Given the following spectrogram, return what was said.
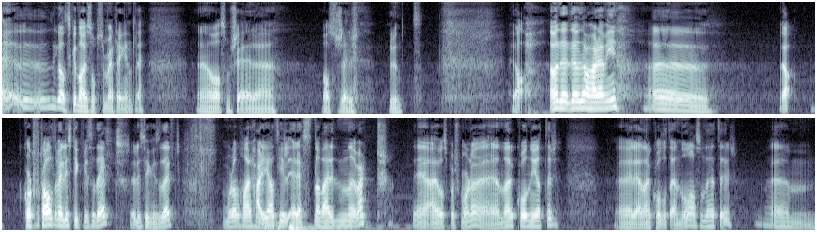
Det er ganske nice oppsummert, egentlig. Eh, hva som skjer eh, Hva som skjer rundt. Ja. ja men det, det, det var helga mi. Uh, ja. Kort fortalt veldig stykkevis og delt. Veldig stykkevis og delt. Hvordan har helga til resten av verden vært? Det er jo spørsmålet. NRK Nyheter. Eller nrk.no, som det heter. Um,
